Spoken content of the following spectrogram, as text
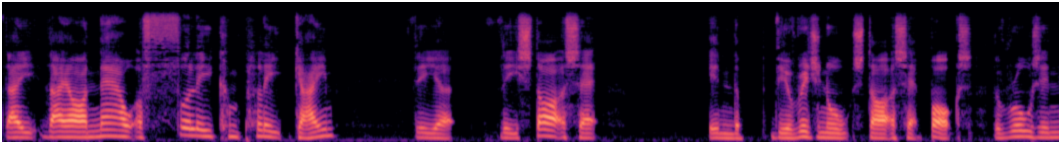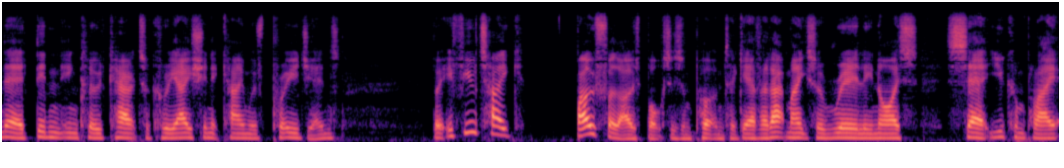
They they are now a fully complete game. The uh, the starter set in the the original starter set box the rules in there didn't include character creation, it came with pre-gens. But if you take both of those boxes and put them together, that makes a really nice set. You can play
